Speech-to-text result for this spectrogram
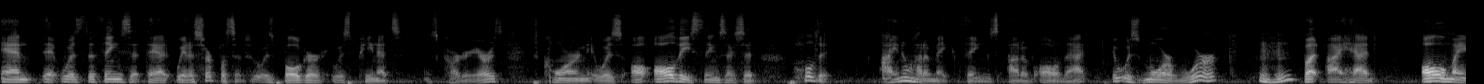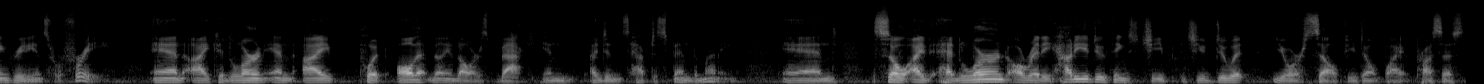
And it was the things that they had, we had a surplus of. It was bulgur, it was peanuts, it was Carter Eras, it was corn, it was all, all these things. I said, hold it. I know how to make things out of all of that. It was more work, mm-hmm. but I had all my ingredients were free and I could learn and I put all that million dollars back in. I didn't have to spend the money. And so I had learned already how do you do things cheap? It's you do it yourself. You don't buy it processed.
